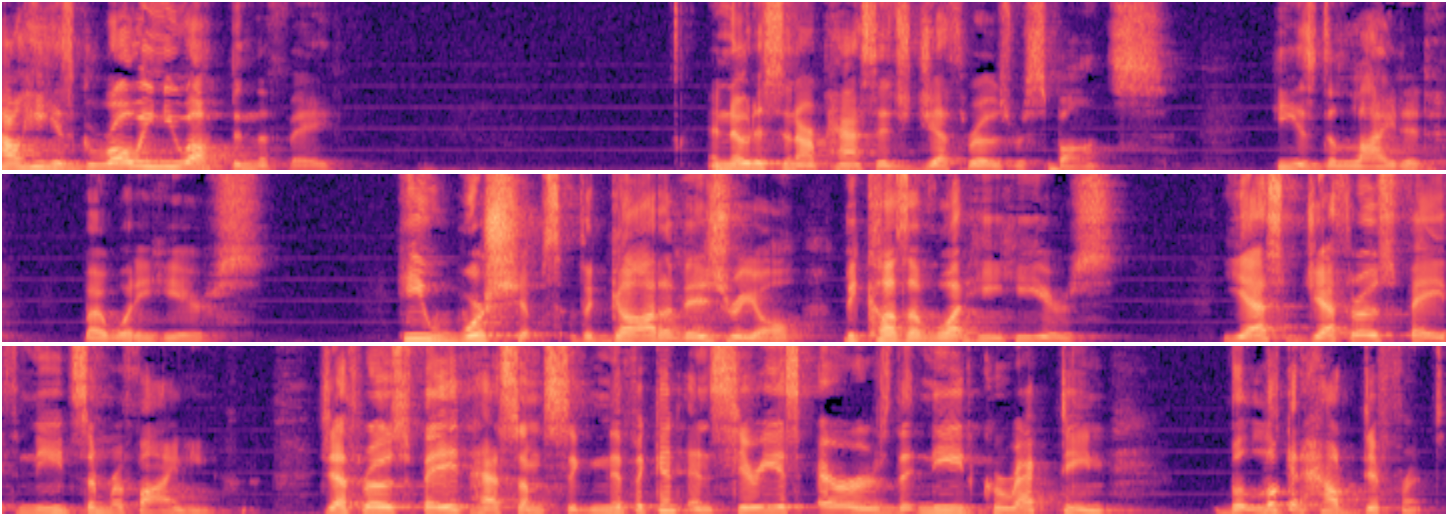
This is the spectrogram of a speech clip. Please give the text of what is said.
how He is growing you up in the faith? And notice in our passage Jethro's response. He is delighted by what he hears. He worships the God of Israel because of what he hears. Yes, Jethro's faith needs some refining. Jethro's faith has some significant and serious errors that need correcting. But look at how different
